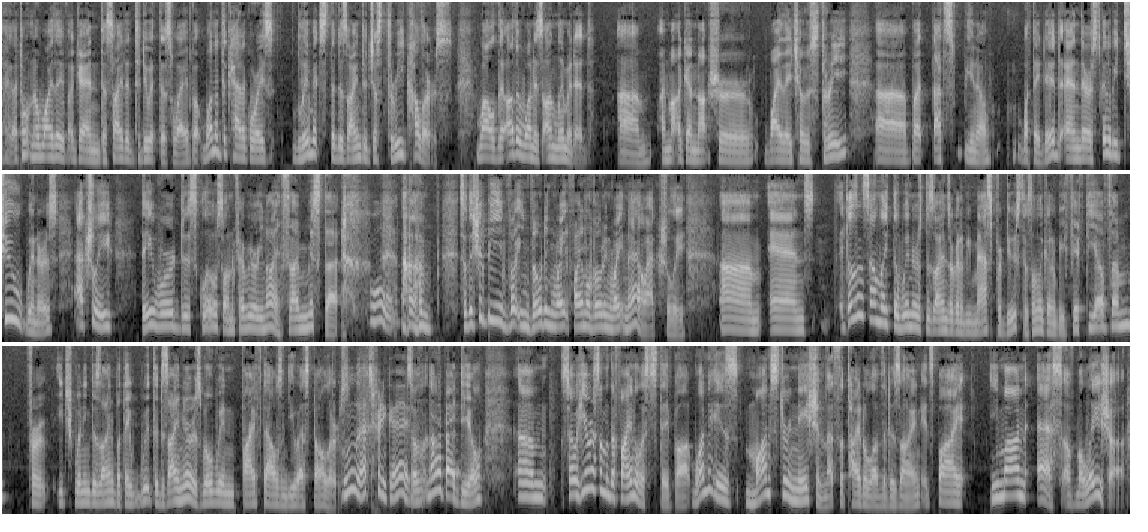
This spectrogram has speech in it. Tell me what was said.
I don't know why they've again decided to do it this way, but one of the categories limits the design to just three colors, while the other one is unlimited. Um, I'm not again not sure why they chose three, uh, but that's you know what they did. And there's going to be two winners. Actually, they were disclosed on February 9th. I missed that. Um, so they should be voting, voting right, final voting right now, actually. Um, and it doesn't sound like the winners' designs are going to be mass produced. There's only going to be 50 of them for each winning design, but they the designers will win 5,000 US dollars. Ooh, that's pretty good. So not a bad deal. Um, so here are some of the finalists they've got. One is Monster Nation. That's the title of the design. It's by Iman S of Malaysia.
